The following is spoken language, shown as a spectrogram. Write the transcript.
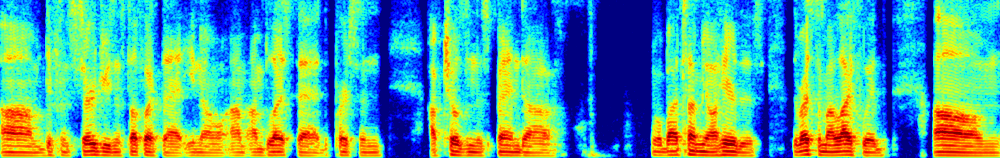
um, different surgeries and stuff like that. You know, I'm, I'm blessed that the person I've chosen to spend, uh, well, by the time y'all hear this, the rest of my life with um,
